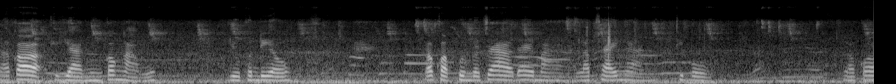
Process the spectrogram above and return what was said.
แล้วก็อีกอย่างหนึ่งก็เหงาอยู่คนเดียว ก็ขอบคุณพระเจ้าได้มารับใช้งานที่โบสถ์แล้วก็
